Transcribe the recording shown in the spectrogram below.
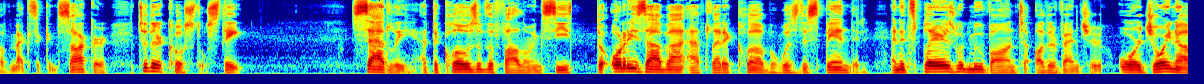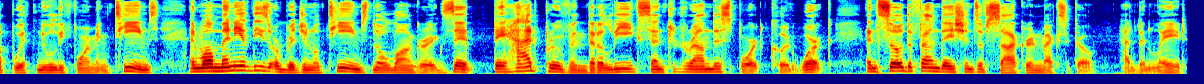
of Mexican soccer to their coastal state. Sadly, at the close of the following season, the Orizaba Athletic Club was disbanded, and its players would move on to other ventures or join up with newly forming teams. And while many of these original teams no longer exist, they had proven that a league centered around this sport could work, and so the foundations of soccer in Mexico had been laid.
